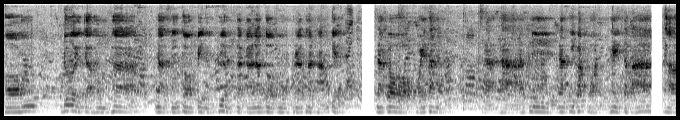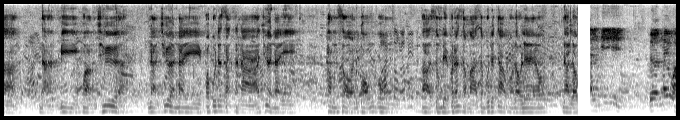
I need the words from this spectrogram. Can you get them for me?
พร้อมด้วยจะห่มผ้าหนาสีทองเป็นเครื่องสักการะต่อองค์พระธาตุหางแก่นะก็ขอให้ท่านนะหาที่หน้าที่พักผ่อนให้สบายทานะมีความเชื่อนะเชื่อในพระพุทธศาสนาเชื่อในคำสอนขององค์สมเด็จพระสัมมาสัมพุทธเจ้าของเราแล้วนะเราใครที่เดินไม่ไหว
